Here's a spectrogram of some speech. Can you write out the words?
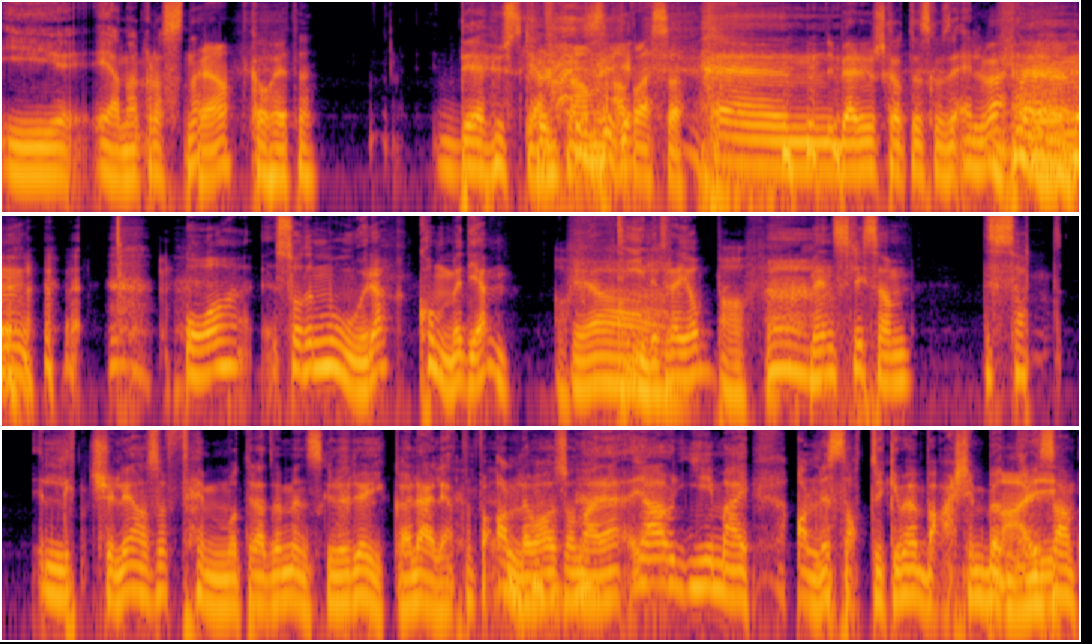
i en av klassene. Ja. Hva hun heter Det husker jeg Fullt navn, adresse. Eh, Bjergens gate skal vi se 11. Eh, og så hadde mora kommet hjem Ja. tidlig fra jobb, mens liksom det satt literally altså 35 mennesker og røyka i leiligheten, for alle var sånn derre Ja, gi meg Alle satt jo ikke med hver sin bønne, Nei. liksom.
